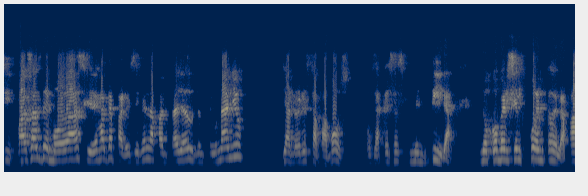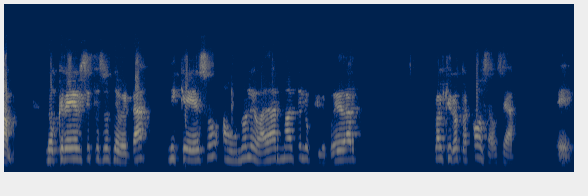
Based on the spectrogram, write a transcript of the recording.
si pasas de moda, si dejas de aparecer en la pantalla durante un año, ya no eres tan famoso. O sea que esa es mentira. No comerse el cuento de la fama. No creerse que eso es de verdad, ni que eso a uno le va a dar más de lo que le puede dar cualquier otra cosa. O sea, eh,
